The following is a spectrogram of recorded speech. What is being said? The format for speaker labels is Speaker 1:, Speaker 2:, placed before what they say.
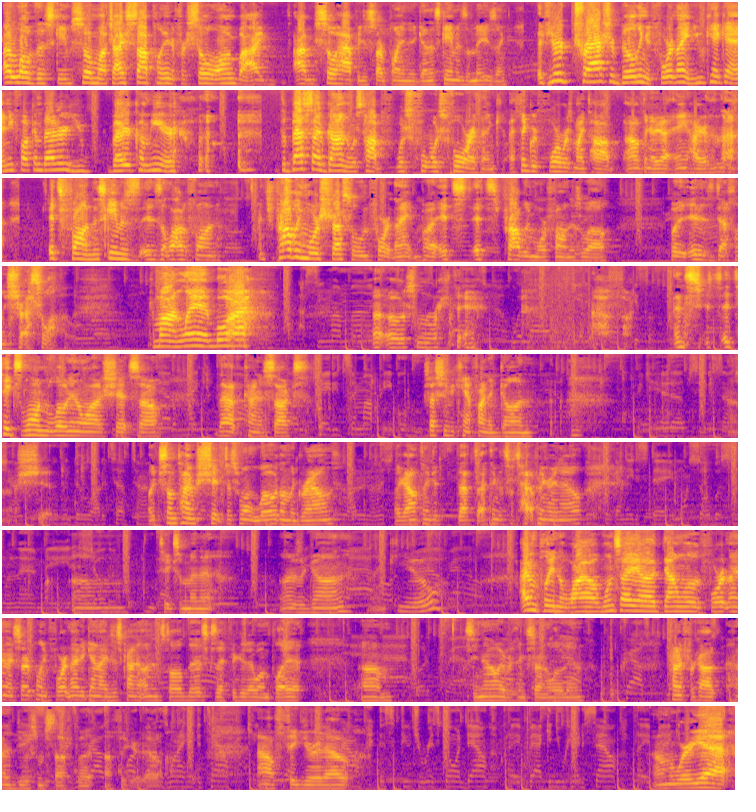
Speaker 1: I love this game so much. I stopped playing it for so long, but I I'm so happy to start playing it again. This game is amazing. If you're trash at building at Fortnite and you can't get any fucking better, you better come here. the best I've gotten was top was four, was four. I think. I think four was my top. I don't think I got any higher than that. It's fun. This game is is a lot of fun. It's probably more stressful than Fortnite, but it's it's probably more fun as well. But it is definitely stressful. Come on, land, boy. Uh oh, someone right there. Oh fuck. And it takes long to load in a lot of shit, so that kind of sucks. Especially if you can't find a gun. Oh, shit. Like, sometimes shit just won't load on the ground. Like, I don't think it's, that's, I think that's what's happening right now. Um, it takes a minute. There's a gun. Thank you. I haven't played in a while. Once I uh, downloaded Fortnite and I started playing Fortnite again, I just kind of uninstalled this because I figured I wouldn't play it. Um, see, now everything's starting to load in. Kind of forgot how to do some stuff, but I'll figure it out. I'll figure it out. I don't know where he at.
